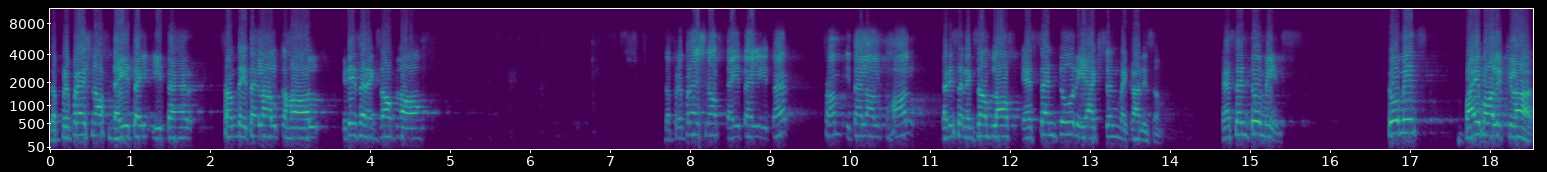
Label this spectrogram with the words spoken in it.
the preparation of diethyl ether from the ethyl alcohol, it is an example of the preparation of diethyl ether from ethyl alcohol, that is an example of SN2 reaction mechanism. SN2 means, 2 means bimolecular,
